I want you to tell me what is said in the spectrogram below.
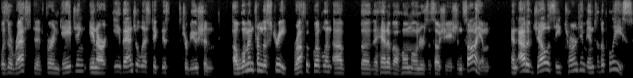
was arrested for engaging in our evangelistic distribution. A woman from the street, rough equivalent of the, the head of a homeowners association saw him and out of jealousy turned him into the police.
